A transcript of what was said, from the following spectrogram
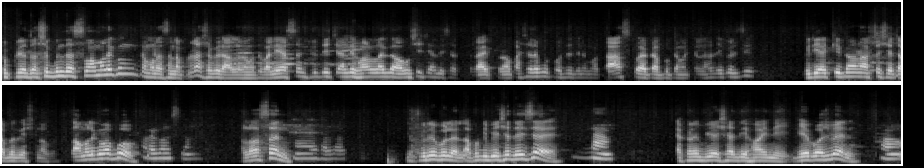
সুপ্রিয় দর্শক বিন্দু আসসালামু আলাইকুম। কেমন আছেন আপনারা? আশা করি আল্লাহর মতো ভালো আছেন। যদি চ্যানেলটি ভালো লাগে অবশ্যই চ্যানেলটি সাবস্ক্রাইব করুন। পাশে থাকব প্রতিদিনের মতো আজ কয়েক আপুকে আমার চ্যানেল হাজির করেছি। ভিডিও কি কারণে আসছে সেটা আপনাদের শোনাবো। আসসালামু আলাইকুম আপু। ওয়ালাইকুম আসসালাম। ভালো আছেন? হ্যাঁ ভালো আছি। জুড়ে বলেন আপু কি বিয়ে শাদী হয়েছে? না। এখনও বিয়ে শাদী হয়নি। বিয়ে বসবেন? হ্যাঁ।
